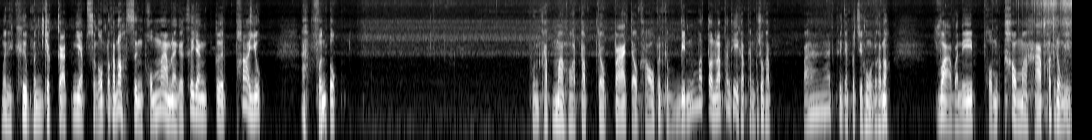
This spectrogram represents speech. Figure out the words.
เมื่อนี้คือบรรยากาศเงียบสงบแล้วครับเนาะซึ่งผมมามันนนก็คือยังเกิดพายุอะฝนตกฝนครับมาหอดปรับเจ้าป่าเจ้าเขาเพิ่นกับบินมาต้อนรับทันทีครับท่านผู้ชมครับ ป้าดคืออย่างปจิหูนะครับเนาะว่าวันนี้ผมเข้ามาหาพระธุดงอีก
